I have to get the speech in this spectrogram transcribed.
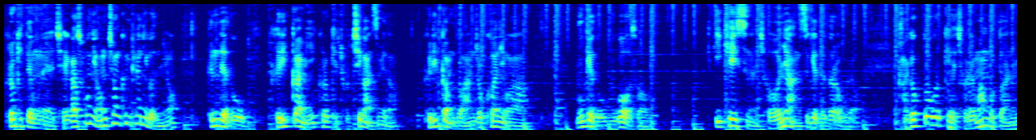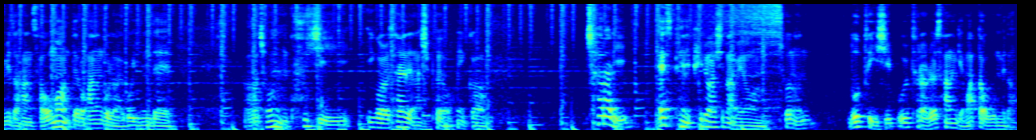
그렇기 때문에 제가 손이 엄청 큰 편이거든요. 근데도 그립감이 그렇게 좋지가 않습니다. 그립감도 안 좋거니와 무게도 무거워서 이 케이스는 전혀 안 쓰게 되더라고요. 가격도 그렇게 저렴한 것도 아닙니다. 한 4, 5만 원대로 하는 걸로 알고 있는데 아, 저는 굳이 이걸 사야 되나 싶어요. 그러니까 차라리 S펜이 필요하시다면 저는 노트 20 울트라를 사는 게 맞다고 봅니다.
